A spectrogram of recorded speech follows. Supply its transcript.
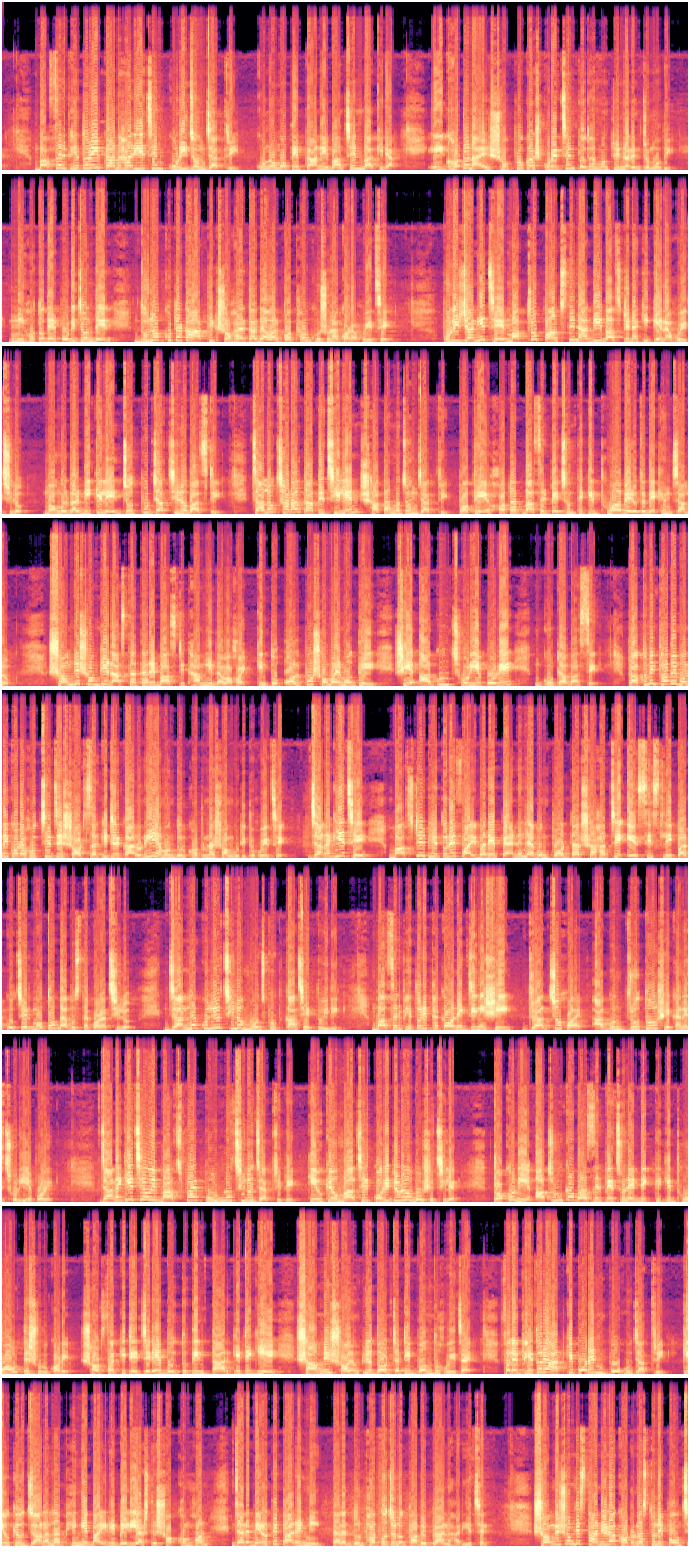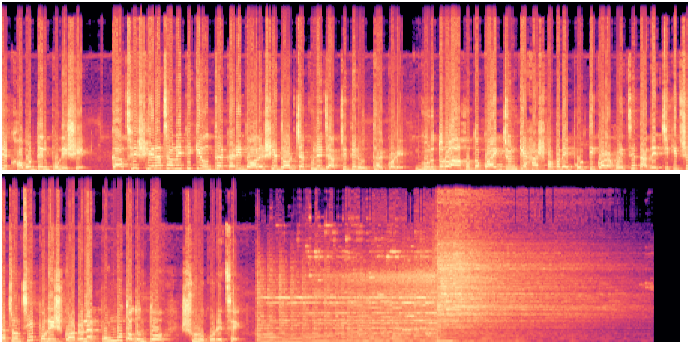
বাসের ভেতরেই প্রাণ হারিয়েছেন কুড়ি জন যাত্রী। কোনো মতে প্রাণে বাঁচেন বাকিরা। এই ঘটনায় শোক প্রকাশ করেছেন প্রধানমন্ত্রী নরেন্দ্র মোদী। নিহতদের পরিজনদের দু লক্ষ টাকা আর্থিক সহায়তা দেওয়ার কথাও ঘোষণা করা হয়েছে। পুলিশ জানিয়েছে, মাত্র পাঁচ দিন আগেই বাসটি নাকি কেনা হয়েছিল। মঙ্গলবার বিকেলে যোধপুর যাচ্ছিল বাসটি। চালক ছাড়াও তাতে ছিলেন সাতান্ন জন যাত্রী। পথে হঠাৎ বাসের পেছন থেকে ধোঁয়া বেরোতে দেখেন চালক। সঙ্গে সঙ্গে রাস্তার ধারে বাসটি থামিয়ে দেওয়া হয়। কিন্তু অল্প সময়ের মধ্যে সে আগুন ছড়িয়ে পড়ে গোটা বাসে। প্রাথমিকভাবে মনে করা হচ্ছে যে শর্ট সার্কিটের কারণেই এমন দুর্ঘটনা সংঘটিত হয়েছে। জানা গিয়েছে, বাসটির ভেতরে ফাইবারের প্যানেল এবং পর্দার সাহায্যে এসি, স্লিপার, কোচের মতো ব্যবস্থা করা ছিল। জানলাগুলিও ছিল মজবুত কাঁচের তৈরি। বাসের ভেতরে থাকা অনেক জিনিসই দ্রাহ্য হয়, আগুন দ্রুত সেখানে ছড়িয়ে পড়ে। জানা গিয়েছে ওই বাস প্রায় পূর্ণ ছিল যাত্রীতে। কেউ কেউ মাঝের করিডোরেও বসেছিলেন। তখনই আচমকা বাসের পেছনের দিক থেকে ধোঁয়া উঠতে শুরু করে। শর্ট সার্কিটের জেরে বৈদ্যুতিন তার কেটে গিয়ে সামনের স্বয়ংক্রিয় দরজাটি বন্ধ হয়ে যায়। ফলে ভেতরে আটকে পড়েন বহু যাত্রী। কেউ কেউ জানালা ভেঙে বাইরে বেরিয়ে আসতে সক্ষম হন। যারা বেরোতে পারেননি, তারা দুর্ভাগ্যজনকভাবে প্রাণ হারিয়েছেন। সঙ্গে সঙ্গে স্থানীয়রা ঘটনাস্থলে পৌঁছে খবর দেন পুলিশে। কাছে সেনা ছাউনি থেকে উদ্ধারকারী দল এসে দরজা খুলে যাত্রীদের উদ্ধার করে। গুরুতর আহত কয়েকজনকে হাসপাতালে ভর্তি করা হয়েছে, তাদের চিকিৎসা চলছে, পুলিশ ঘটনার পূর্ণ তদন্ত শুরু করেছে।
